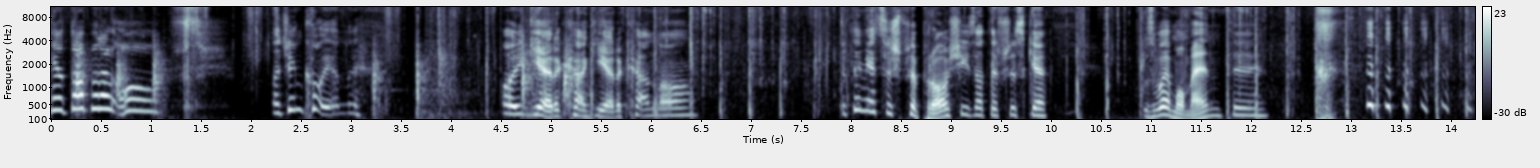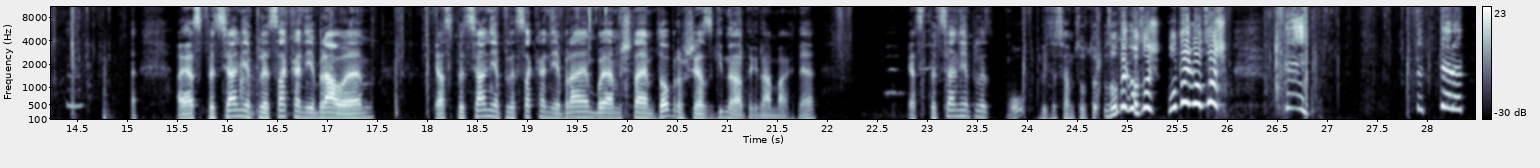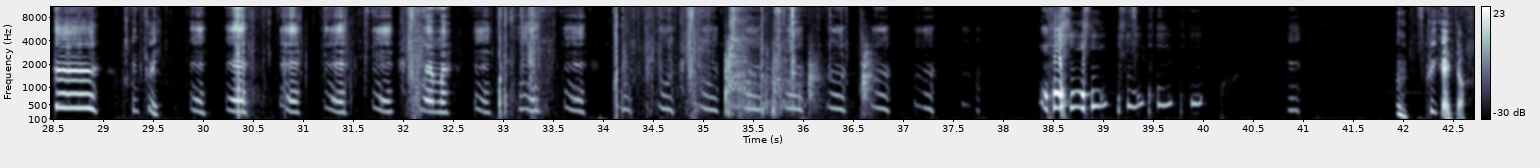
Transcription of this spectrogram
jakie dobre. O, no dziękuję. Oj, Gierka, Gierka, no. Czy ty mnie chcesz przeprosić za te wszystkie złe momenty? A ja specjalnie plecaka nie brałem. Ja specjalnie plecaka nie brałem, bo ja myślałem, dobra, że ja zginę na tych lamach, nie? Ja specjalnie plec... O, widzę sam. Złotego coś! Złotego coś! Klikaj to.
